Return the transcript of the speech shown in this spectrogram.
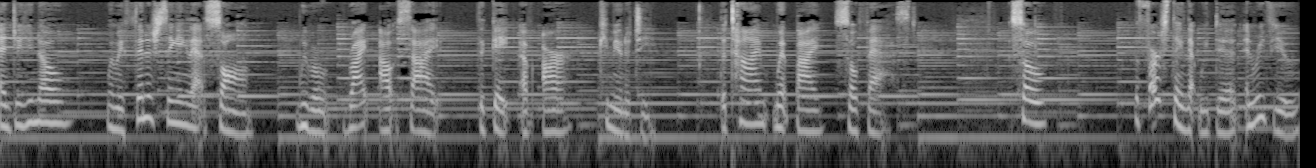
And do you know, when we finished singing that song, we were right outside the gate of our community. The time went by so fast. So, the first thing that we did in review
